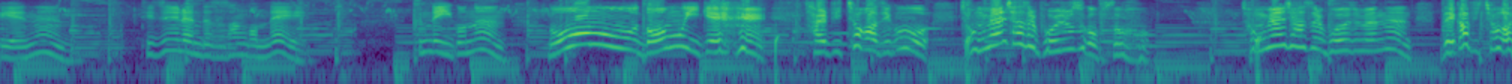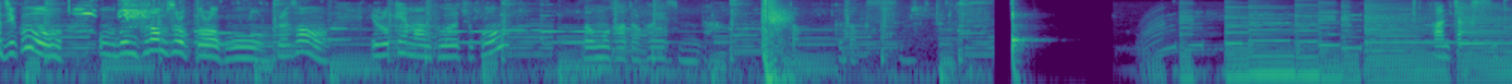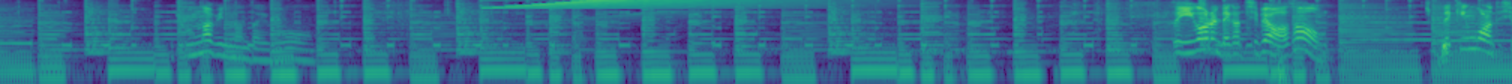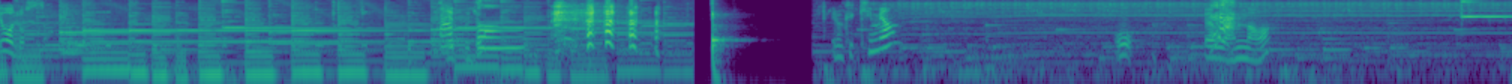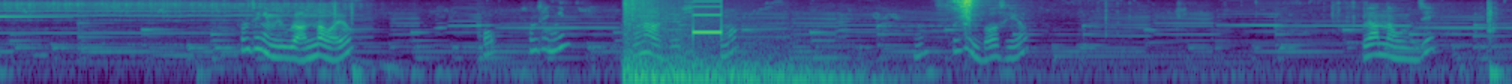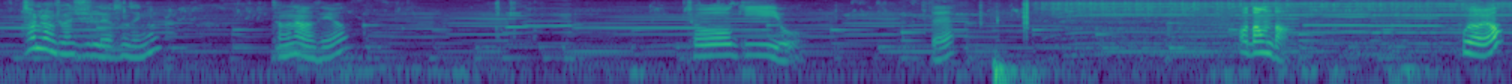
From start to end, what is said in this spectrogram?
얘는 디즈니랜드에서 산 건데 근데 이거는 너무 너무 이게 잘 비쳐가지고 정면샷을 보여줄 수가 없어. 정면샷을 보여주면은 내가 비쳐가지고 어, 너무 부담스럽더라고. 그래서 이렇게만 보여주고 넘어가도록 하겠습니다. 끄덕 끄덕스. 반짝스. 존나 빛난다 이거. 그래서 이거를 내가 집에 와서 내 킹볼한테 씌워줬어. 예쁘죠? 이렇게 키면 어? 야왜안 나와? 선생님 이거 왜 안 나와요? 어? 선생님? 장난하세요 씨나? 응? 선생님 뭐 하세요? 왜 안 나오는지? 설명 좀 해주실래요 선생님? 장난하세요? 저기요. 네? 어 나온다. 보여요?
